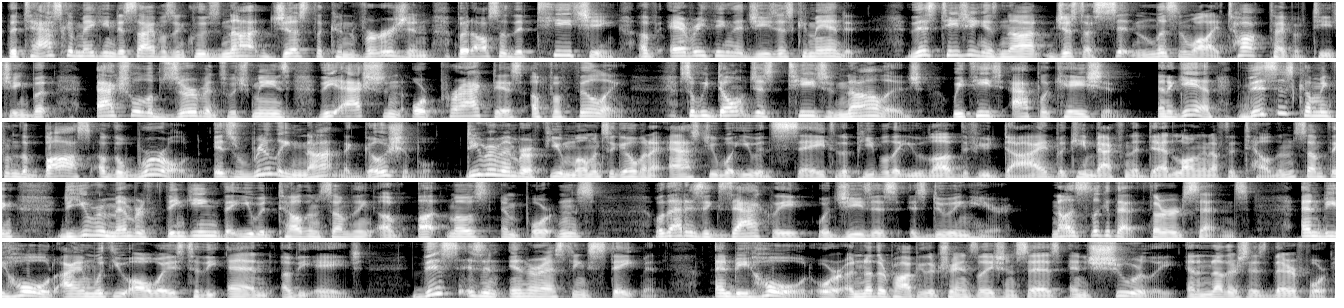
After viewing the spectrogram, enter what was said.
The task of making disciples includes not just the conversion, but also the teaching of everything that Jesus commanded. This teaching is not just a sit and listen while I talk type of teaching, but actual observance, which means the action or practice of fulfilling. So we don't just teach knowledge, we teach application. And again, this is coming from the boss of the world. It's really not negotiable. Do you remember a few moments ago when I asked you what you would say to the people that you loved if you died but came back from the dead long enough to tell them something? Do you remember thinking that you would tell them something of utmost importance? Well, that is exactly what Jesus is doing here. Now let's look at that third sentence. And behold, I am with you always to the end of the age. This is an interesting statement and behold, or another popular translation says, and surely, and another says, therefore.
